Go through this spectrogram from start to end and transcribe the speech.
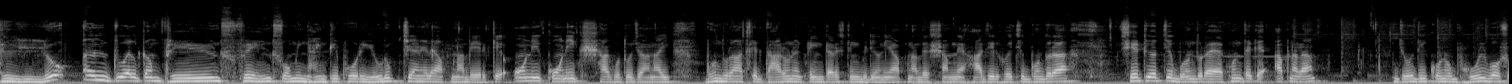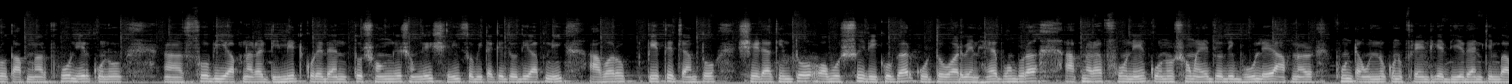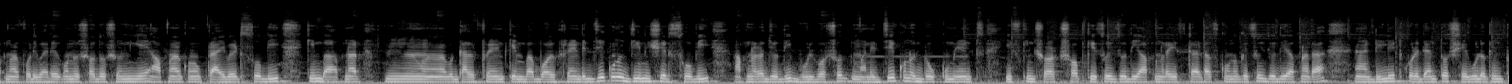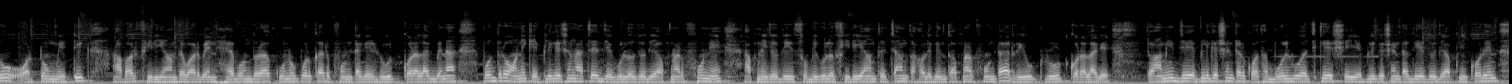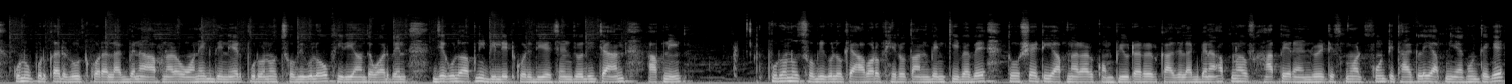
Hello and welcome friends friends আমি ninety four YouTube চ্যানেলে আপনাদেরকে অনেক অনেক স্বাগত জানাই। বন্ধুরা, আজকে দারুণ একটা ইন্টারেস্টিং ভিডিও নিয়ে আপনাদের সামনে হাজির হয়েছি। বন্ধুরা, সেটি হচ্ছে, বন্ধুরা, এখন থেকে আপনারা যদি কোনো ভুলবশত আপনার ফোনের কোনো ছবি আপনারা ডিলিট করে দেন, তো সঙ্গে সঙ্গেই সেই ছবিটাকে যদি আপনি আবারও পেতে চান, তো সেটা কিন্তু অবশ্যই রিকভার করতে পারবেন। হ্যাঁ বন্ধুরা, আপনারা ফোনে কোনো সময়ে যদি ভুলে আপনার ফোনটা অন্য কোনো ফ্রেন্ডকে দিয়ে দেন, কিংবা আপনার পরিবারের কোনো সদস্য নিয়ে আপনার কোনো প্রাইভেট ছবি, কিংবা আপনার গার্লফ্রেন্ড কিংবা বয়ফ্রেন্ড যে কোনো জিনিসের ছবি আপনারা যদি ভুলবশত মানে যে কোনো ডকুমেন্টস স্ক্রিনশট সব কিছুই যদি আপনারা স্ট্যাটাস কোনো কিছুই যদি আপনারা ডিলিট করে দেন, তো সেগুলো কিন্তু অটোমেটিক আবার ফিরিয়ে আনতে পারবেন। হ্যাঁ বন্ধুরা, কোনো প্রকার ফোনটাকে রুট করা লাগবে না। বন্ধুরা, অনেক অ্যাপ্লিকেশন আছে যেগুলো যদি আপনার ফোনে আপনি যদি ছবিগুলো ফিরিয়ে আনতে চান, তাহলে কিন্তু আপনার ফোনটা রুট রুট করা লাগে। তো আমি যে অ্যাপ্লিকেশনটার কথা বলব আজকে, সেই অ্যাপ্লিকেশনটা দিয়ে যদি আপনি করেন, কোনো প্রকার রুট করা লাগবে না। আপনারা অনেক দিনের পুরনো ছবিগুলোও ফিরিয়ে আনতে পারবেন, যেগুলো আপনি ডিলিট করে দিয়েছেন। যদি চান, আপনি পুরনো ছবিগুলোকে আবারও ফেরত আনবেন কীভাবে? তো সেটি আপনার আর কম্পিউটারের কাজে লাগবে না। আপনার হাতের অ্যান্ড্রয়েড স্মার্টফোনটি থাকলেই আপনি এখন থেকে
